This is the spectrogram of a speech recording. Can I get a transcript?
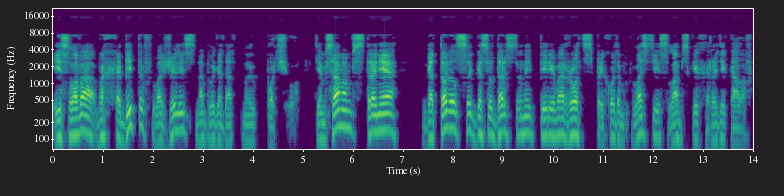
и слова ваххабитов ложились на благодатную почву. Тем самым в стране готовился государственный переворот с приходом к власти исламских радикалов.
